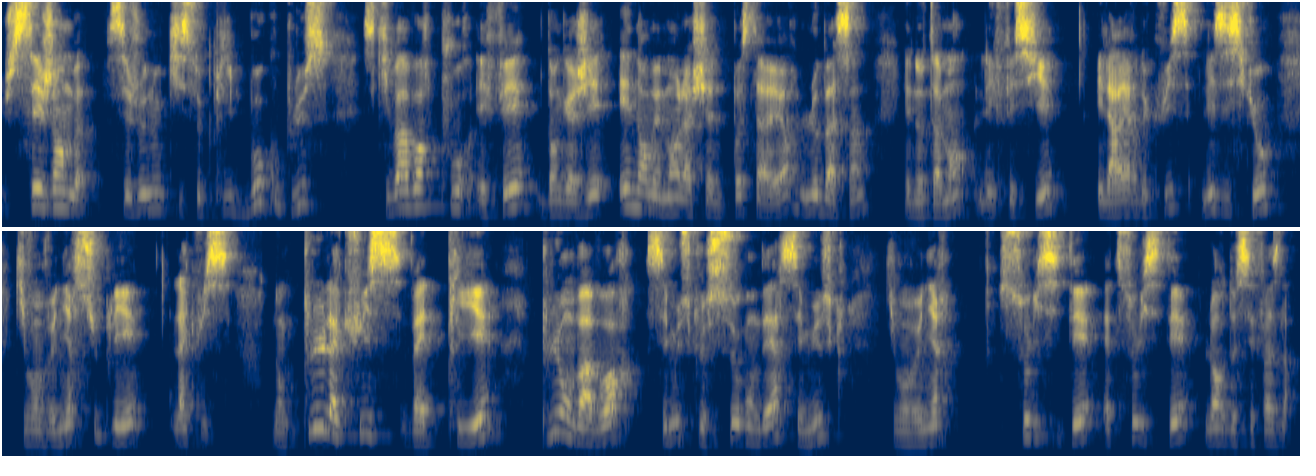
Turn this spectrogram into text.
ses jambes, ses genoux qui se plient beaucoup plus, ce qui va avoir pour effet d'engager énormément la chaîne postérieure, le bassin, et notamment les fessiers et l'arrière de cuisse, les ischios, qui vont venir suppléer la cuisse. Donc plus la cuisse va être pliée, plus on va avoir ces muscles secondaires, ces muscles qui vont venir solliciter, être sollicités lors de ces phases-là.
